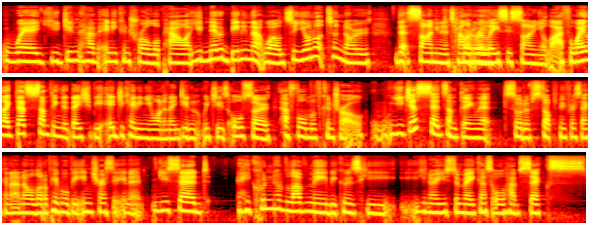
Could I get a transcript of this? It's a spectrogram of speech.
where you didn't have any control or power. You'd never been in that world. So you're not to know that signing a talent Totally. release is signing your life away. Like that's something that they should be educating you on and they didn't, which is also a form of control. You just said something that sort of stopped me for a second. I know a lot of people will be interested in it. You said he couldn't have loved me because he, you know, used to make us all have sex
